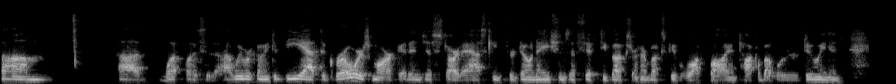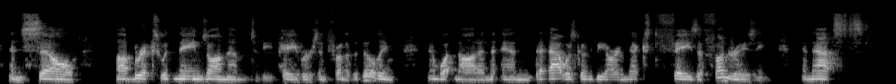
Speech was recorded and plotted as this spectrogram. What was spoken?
Um, uh, what was it? Uh, we were going to be at the growers market and just start asking for donations of 50 bucks or 100 bucks. People walk by and talk about what we were doing and, and sell uh, bricks with names on them to be pavers in front of the building and whatnot. And, and that was going to be our next phase of fundraising. And that's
